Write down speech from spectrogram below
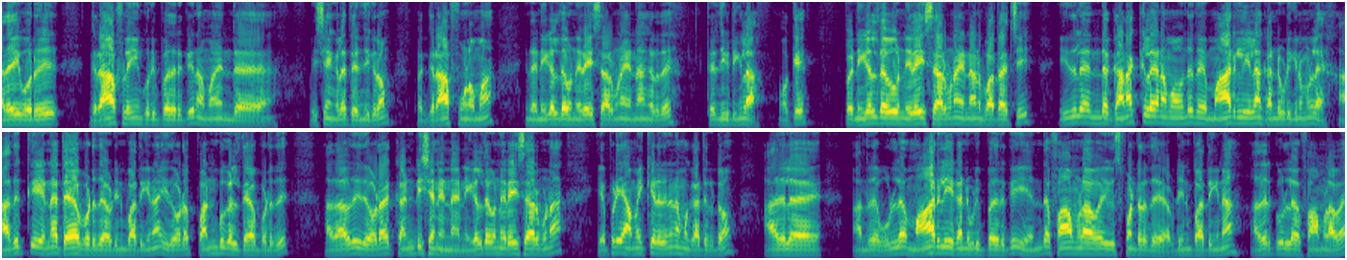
அதை ஒரு கிராஃப்லையும் குறிப்பதற்கு நம்ம இந்த விஷயங்களை தெரிஞ்சுக்கிறோம். இப்போ கிராஃப் மூலமாக இந்த நிகழ்தகவு நிறை சார்புனா என்னங்கிறது தெரிஞ்சுக்கிட்டீங்களா? ஓகே. இப்போ நிகழ்தகவு நிறை சார்புனா என்னன்னு பார்த்தாச்சு. இதில் இந்த கணக்கில் நம்ம வந்து இந்த மாறிலிலாம் கண்டுபிடிக்கணும்ல அதுக்கு என்ன தேவைப்படுது அப்படின்னு பார்த்தீங்கன்னா இதோட பண்புகள் தேவைப்படுது. அதாவது இதோட கண்டிஷன் என்ன? நிகழ்தகவு நிறை சார்புனா எப்படி அமைக்கிறதுன்னு நம்ம கற்றுக்கிட்டோம் அதில் அந்த உள்ள மாறிலியை கண்டுபிடிப்பதற்கு எந்த ஃபார்முலாவை யூஸ் பண்ணுறது அப்படின்னு பார்த்தீங்கன்னா அதற்கு உள்ள ஃபார்முலாவை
